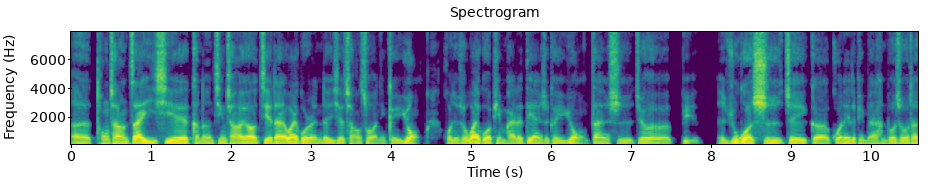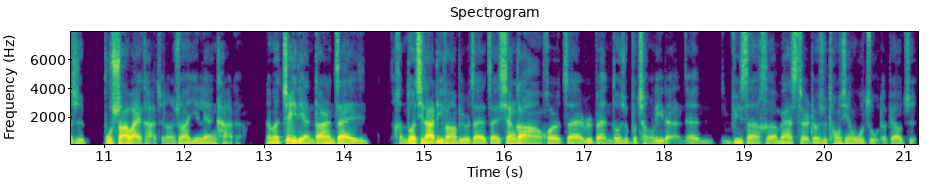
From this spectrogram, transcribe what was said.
呃，通常在一些可能经常要接待外国人的一些场所，你可以用，或者说外国品牌的店是可以用，但是就比。呃，如果是这个国内的品牌，很多时候它是不刷外卡，只能刷银联卡的。那么这一点当然在很多其他地方，比如在在香港或者在日本都是不成立的。那，Visa 和 Master 都是通行无阻的标志。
